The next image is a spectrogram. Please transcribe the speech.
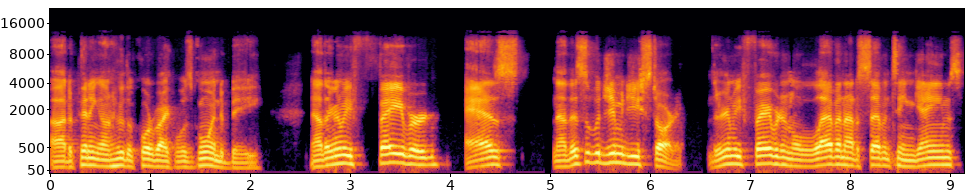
uh, depending on who the quarterback was going to be. Now they're going to be favored as now. This is with Jimmy G starting. They're going to be favored in 11 out of 17 games.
